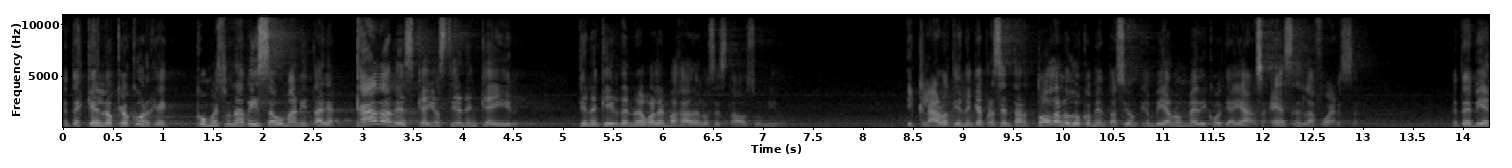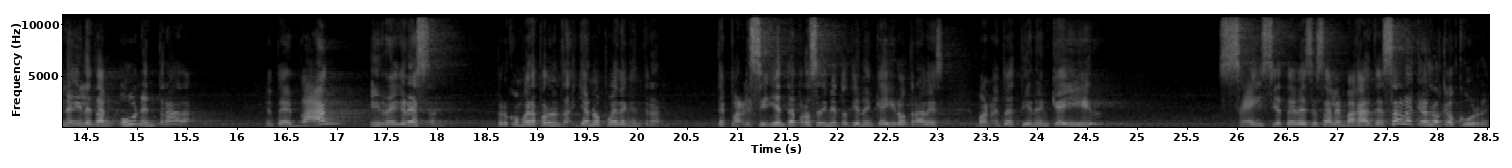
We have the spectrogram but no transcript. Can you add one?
Entonces, ¿qué es lo que ocurre? Como es una visa humanitaria, cada vez que ellos tienen que ir, tienen que ir de nuevo a la Embajada de los Estados Unidos. Y claro, tienen que presentar toda la documentación que envían los médicos de allá. esa es la fuerza. Entonces vienen y les dan una entrada. Entonces van y regresan. Pero como era por una entrada, ya no pueden entrar. Entonces para el siguiente procedimiento tienen que ir otra vez. Bueno, entonces tienen que ir seis, siete veces a la embajada. Entonces, ¿sabe qué es lo que ocurre?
